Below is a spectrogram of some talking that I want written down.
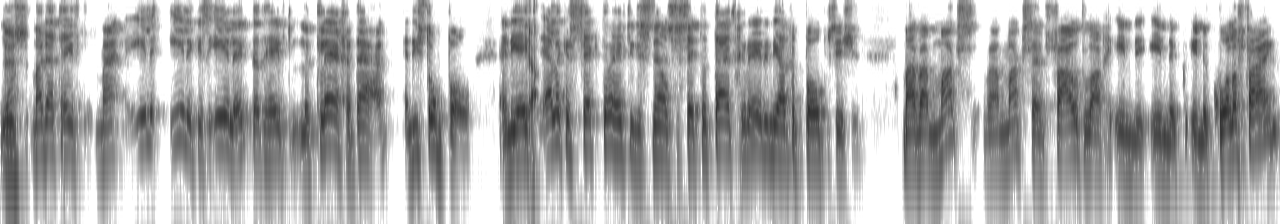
Ja, Dus- maar dat heeft, maar eerlijk, eerlijk is eerlijk, dat heeft Leclerc gedaan en die stond pole. En die heeft elke sector heeft hij de snelste sectortijd gereden en die had de pole position. Maar waar Max, waar Max zijn fout lag in de, in, de, in de qualifying,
